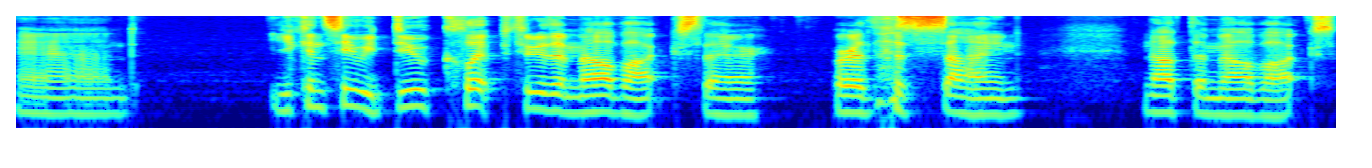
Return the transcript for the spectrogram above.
and you can see we do clip through the mailbox there, or the sign, not the mailbox.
